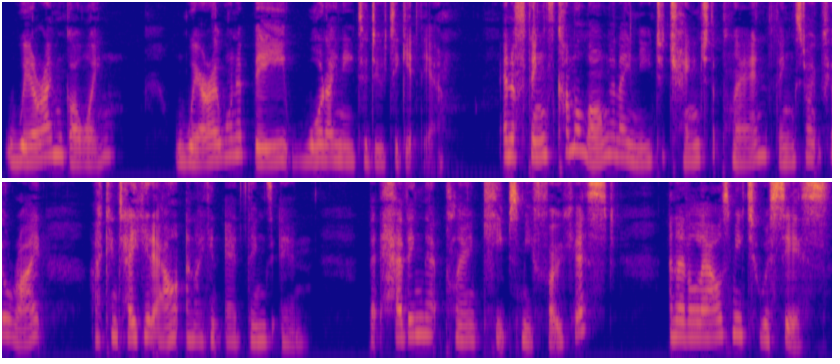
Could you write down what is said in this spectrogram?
where I'm going, where I want to be, what I need to do to get there. And if things come along and I need to change the plan, things don't feel right, I can take it out and I can add things in. But having that plan keeps me focused and it allows me to assess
